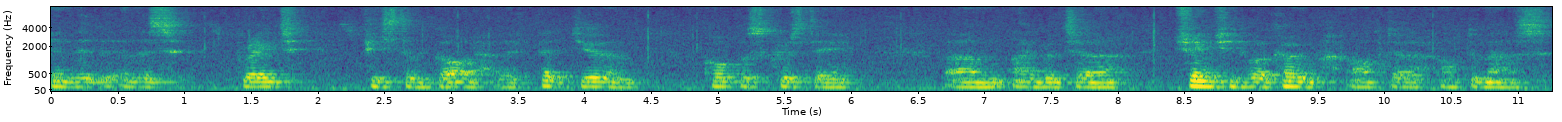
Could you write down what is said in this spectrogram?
in, the, in this great feast of God, the Fête Dieu Corpus Christi, um, I would uh, change into a cope after, after Mass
